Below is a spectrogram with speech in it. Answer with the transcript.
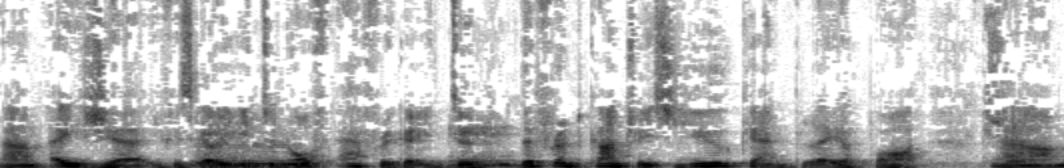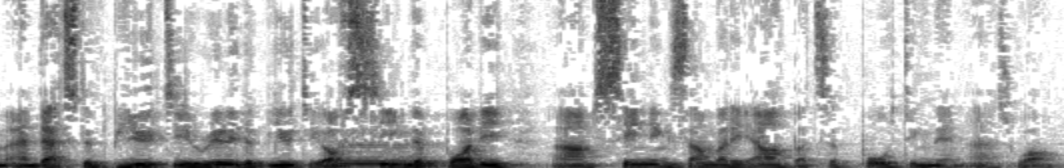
um, Asia, if he's going into North Africa, into different countries, you can play a part. Um, and that's the beauty, really the beauty of seeing the body um, sending somebody out but supporting them as well.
